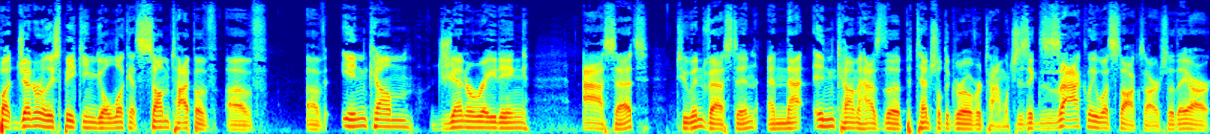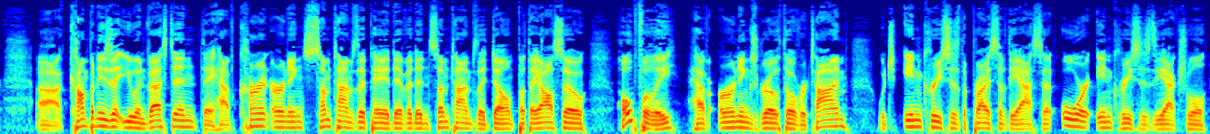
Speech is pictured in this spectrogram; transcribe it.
but generally speaking, you'll look at some type of of of income generating asset to invest in, and that income has the potential to grow over time, which is exactly what stocks are. So they are uh, companies that you invest in. They have current earnings. Sometimes they pay a dividend, sometimes they don't, but they also hopefully have earnings growth over time, which increases the price of the asset or increases the actual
